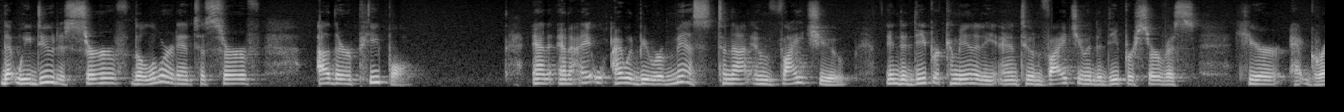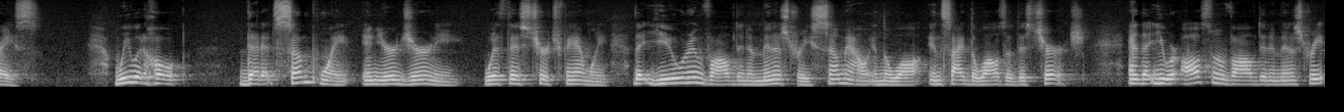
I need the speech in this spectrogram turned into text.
that we do to serve the Lord and to serve other people. And, and I, I would be remiss to not invite you into deeper community and to invite you into deeper service here at Grace. We would hope that at some point in your journey with this church family that you were involved in a ministry somehow in the wall inside the walls of this church and that you were also involved in a ministry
